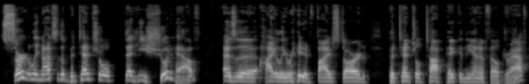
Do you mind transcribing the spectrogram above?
Certainly not to the potential that he should have as a highly rated five star and potential top pick in the NFL draft.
